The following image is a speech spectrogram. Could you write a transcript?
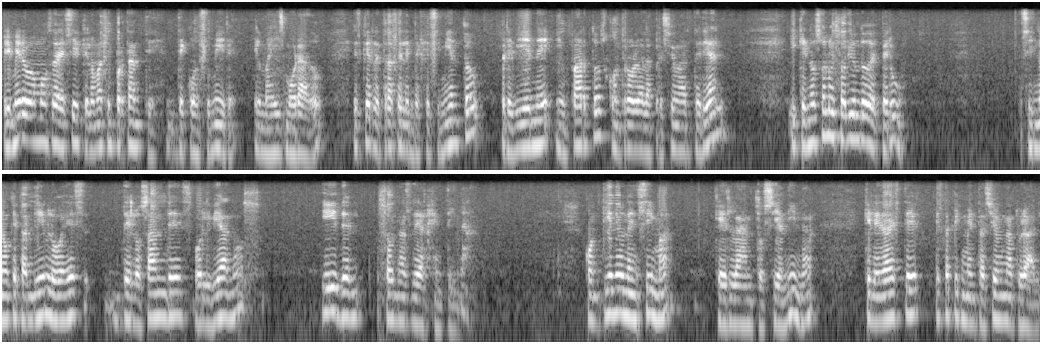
Primero vamos a decir que lo más importante de consumir el maíz morado es que retrasa el envejecimiento, previene infartos, controla la presión arterial y que no solo es oriundo del Perú, sino que también lo es de los Andes bolivianos y de zonas de Argentina. Contiene una enzima, que es la antocianina, que le da este, esta pigmentación natural,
